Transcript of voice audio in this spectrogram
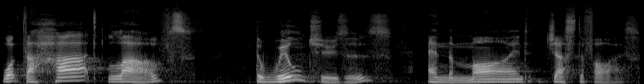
What the heart loves, the will chooses, and the mind justifies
